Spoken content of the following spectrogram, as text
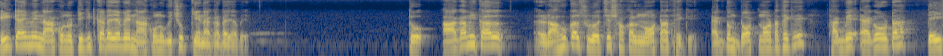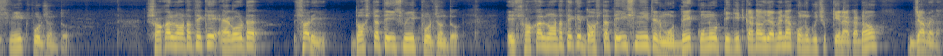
এই টাইমে না কোনো টিকিট কাটা যাবে, না কোনো কিছু কেনা কাটা যাবে। তো আগামীকাল রাহুকাল শুরু হচ্ছে সকাল নটা থেকে, একদম ডট নটা থেকে থাকবে এগারোটা তেইশ মিনিট পর্যন্ত। সকাল নটা থেকে এগারোটা সরি দশটা তেইশ মিনিট পর্যন্ত। এই সকাল নটা থেকে দশটা তেইশ মিনিটের মধ্যে কোনো টিকিট কাটাও যাবে না, কোনো কিছু কেনাকাটাও যাবে না।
